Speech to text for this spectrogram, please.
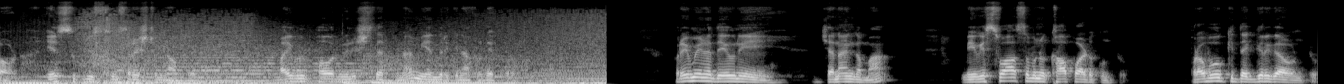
లాడ్ యేసుక్రీస్తు శ్రేష్టమైన పేరు బైబిల్ పవర్ మినిస్టర్ తరఫున మీ అందరికీ నా హృదయపూర్వకం ప్రేమైన దేవుని జనాంగమా మీ విశ్వాసమును కాపాడుకుంటూ ప్రభువుకి దగ్గరగా ఉంటూ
